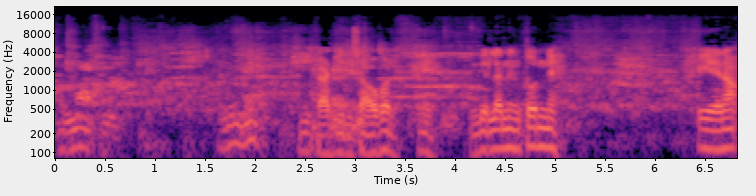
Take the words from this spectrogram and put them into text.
คนมากเลยนี่นี่วิธีการยินเสาคนนี่เด็ดละหนึ่งต้นนี่โอเคเนาะ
